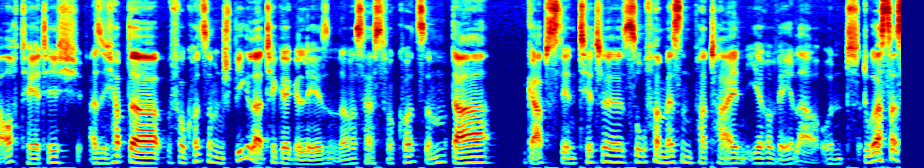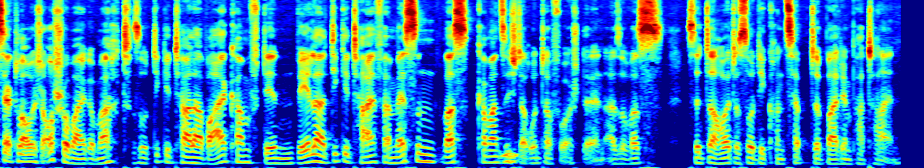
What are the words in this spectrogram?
auch tätig. Also ich habe da vor kurzem einen Spiegelartikel gelesen, oder was heißt vor kurzem? Da gab es den Titel So vermessen Parteien ihre Wähler. Und du hast das ja, glaube ich, auch schon mal gemacht. So digitaler Wahlkampf, den Wähler digital vermessen. Was kann man sich mhm. darunter vorstellen? Also was sind da heute so die Konzepte bei den Parteien?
